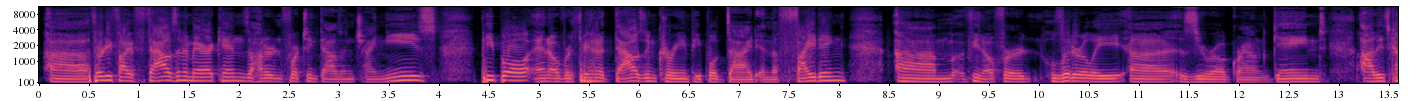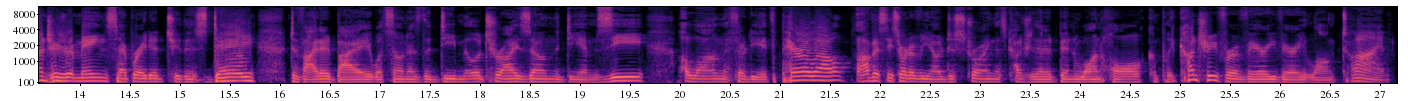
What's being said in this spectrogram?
Uh, 35,000 Americans, 114,000 Chinese people, and over 300,000 Korean people died in the fighting. Um, you know, for literally uh, zero ground gained. Uh, these countries remain separated to this day, divided by what's known as the demilitarized zone, the DMZ, along the 38th parallel. Obviously, sort of you know destroying this country that had been one whole complete country for a very very long time.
